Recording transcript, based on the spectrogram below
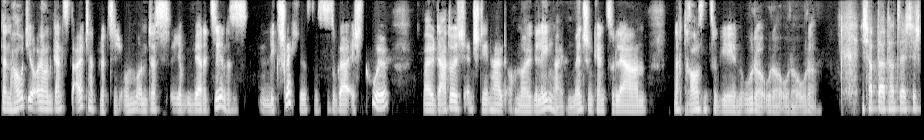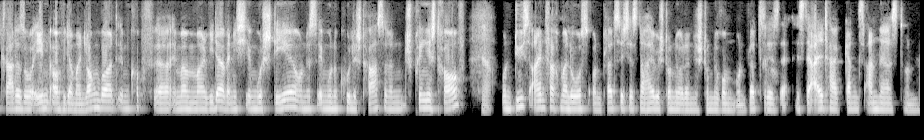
dann haut ihr euren ganzen Alltag plötzlich um und das, ihr werdet sehen, das ist nichts Schlechtes, das ist sogar echt cool, weil dadurch entstehen halt auch neue Gelegenheiten, Menschen kennenzulernen, nach draußen zu gehen oder, oder, oder, oder. Ich habe da tatsächlich gerade so eben auch wieder mein Longboard im Kopf. Äh, immer mal wieder, wenn ich irgendwo stehe und es ist irgendwo eine coole Straße, dann springe ich drauf Ja. und düse einfach mal los und plötzlich ist eine halbe Stunde oder eine Stunde rum und plötzlich Genau. ist, ist der Alltag ganz anders und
